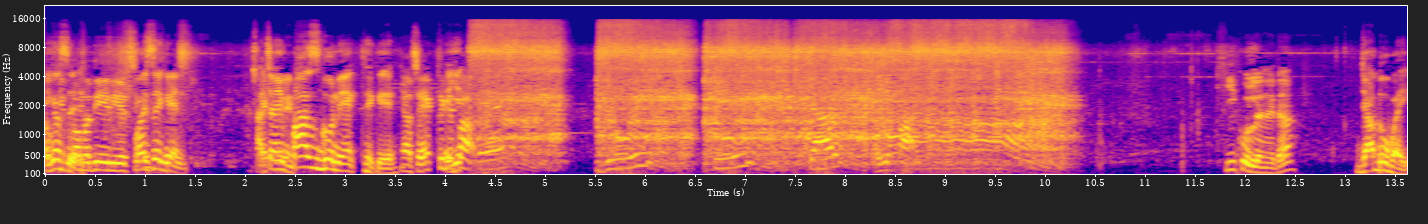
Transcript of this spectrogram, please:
ঠিক আছে? আমরা দিয়ে দিয়েছি। কয় সেকেন্ড? আচ্ছা আমি মিনিট। পাঁচ গুণে এক থেকে। আচ্ছা এক থেকে এই যে পাঁচ। এক, দুই তিন চার এই যে পাঁচ। কি করলেন এটা? জাদু ভাই।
